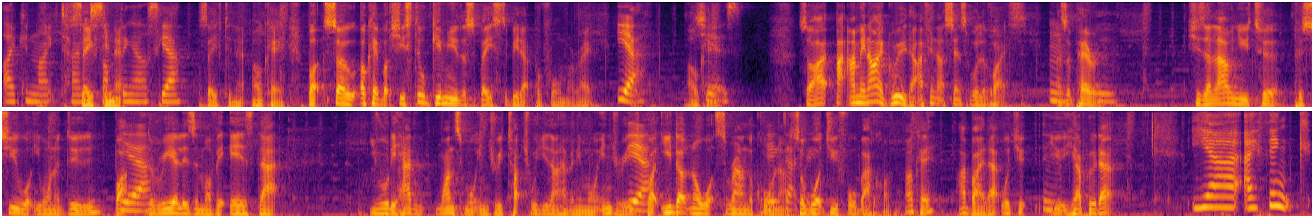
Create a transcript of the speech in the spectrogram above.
I can like turn Safety to something net. else. Yeah. Safety net. Okay. But so okay, but she's still giving you the space to be that performer, right? Yeah. Okay. She is. So I, I I mean, I agree with that. I think that's sensible advice mm. as a parent. Mm. She's allowing you to pursue what you want to do, but Yeah. the realism of it is that you already had one small injury. Touch wood, you don't have any more injuries, Yeah. but you don't know what's around the corner. So what do you fall back on? Okay, I buy that. Would you mm. you, you happy with that? Yeah, I think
